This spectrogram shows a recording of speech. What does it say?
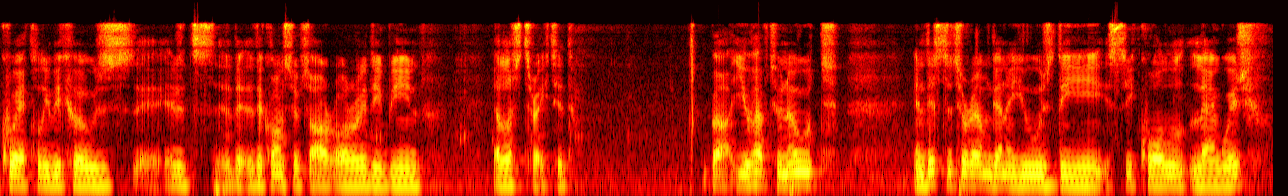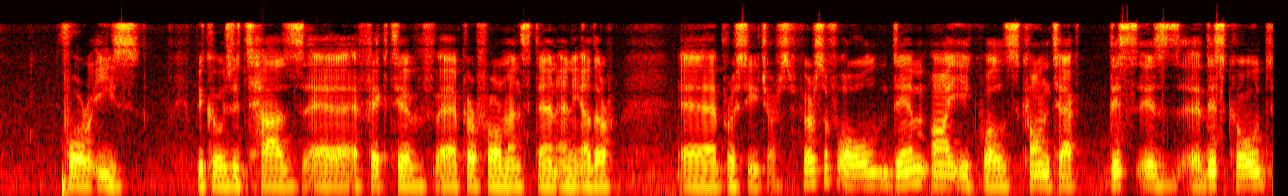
quickly because it's the, the concepts are already being illustrated. But you have to note in this tutorial I'm gonna use the SQL language for ease because it has uh, effective uh, performance than any other uh, procedures. First of all dim i equals contact this is uh, this code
